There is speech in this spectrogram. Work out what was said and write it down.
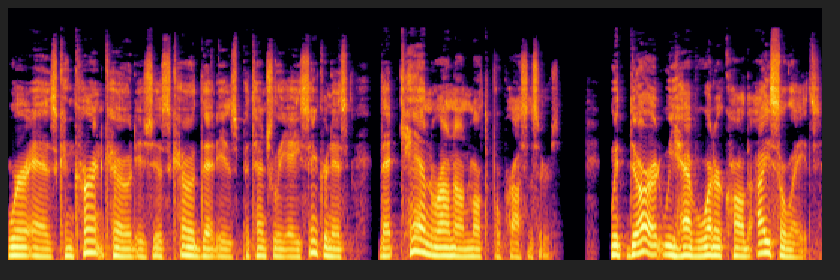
whereas concurrent code is just code that is potentially asynchronous that can run on multiple processors. With Dart, we have what are called isolates.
